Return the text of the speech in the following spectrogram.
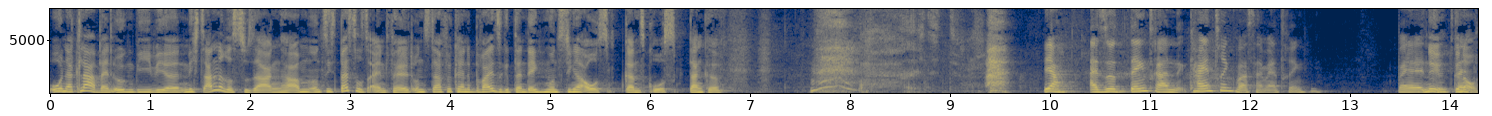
oh na klar, wenn irgendwie wir nichts anderes zu sagen haben, uns nichts Besseres einfällt, uns dafür keine Beweise gibt, dann denken wir uns Dinge aus. Ganz groß. Danke. Ja, also denk dran, kein Trinkwasser mehr trinken. Weil nee, genau.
